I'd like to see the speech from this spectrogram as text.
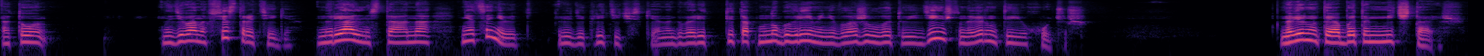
А то на диванах все стратегии, но реальность-то она не оценивает людей критически. Она говорит, ты так много времени вложил в эту идею, что, наверное, ты ее хочешь. Наверное, ты об этом мечтаешь.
